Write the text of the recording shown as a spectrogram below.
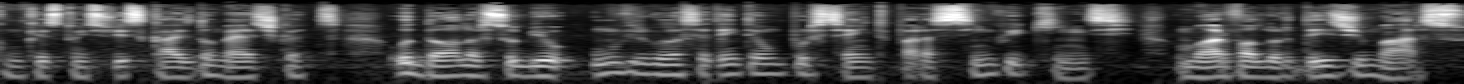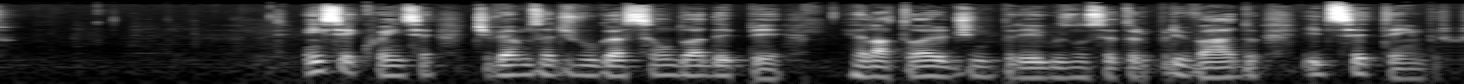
com, questões fiscais domésticas, o dólar subiu 1,71% para 5,15, o maior valor desde março. Em sequência, tivemos a divulgação do ADP, Relatório de Empregos no Setor Privado, e de setembro,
